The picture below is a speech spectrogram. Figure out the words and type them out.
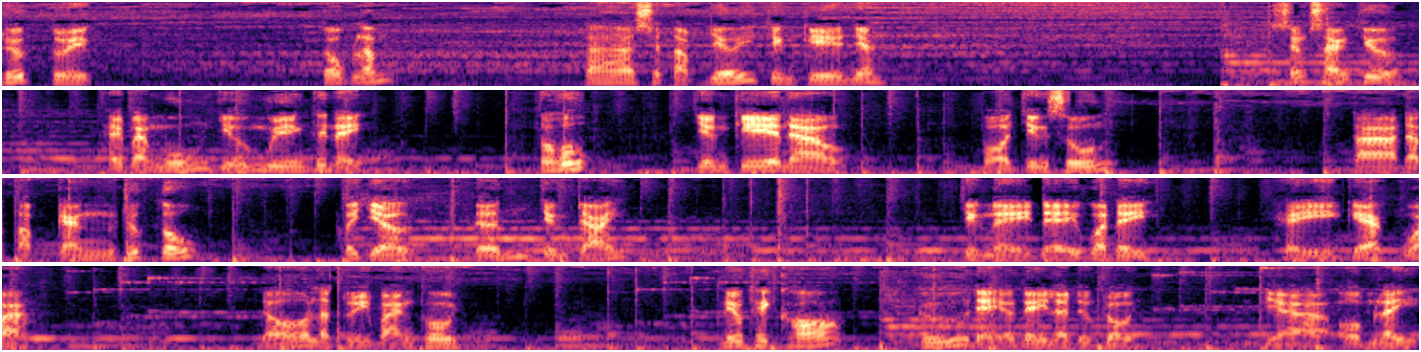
Rất tuyệt. Tốt lắm. Ta sẽ tập với chân kìa nha. Sẵn sàng chưa? Hay bạn muốn giữ nguyên thế này? Tốt. Chân kia nào, Bỏ chân xuống. Ta đã tập căng rất tốt. Bây giờ đến chân trái. Chân này để qua đây Hay gác qua? Đó là tùy bạn thôi. Nếu thấy khó, Cứ để ở đây là được rồi. Và ôm lấy.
